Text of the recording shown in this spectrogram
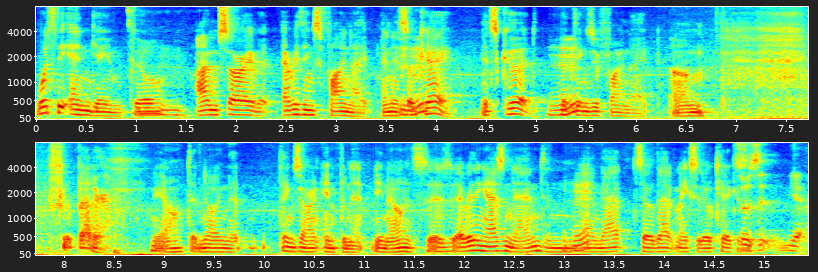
What's the end game, Phil? Mm-hmm. I'm sorry, but everything's finite, and it's okay. It's good Mm-hmm. that things are finite. Um, you feel better, you know, that knowing that things aren't infinite. You know, it's, it's everything has an end, and, and that so that makes it okay. 'cause Mm-hmm. so is it, yeah.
